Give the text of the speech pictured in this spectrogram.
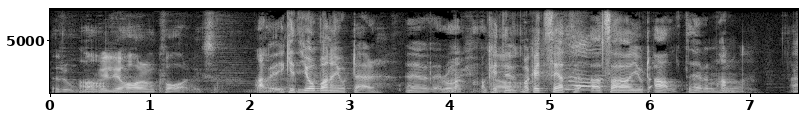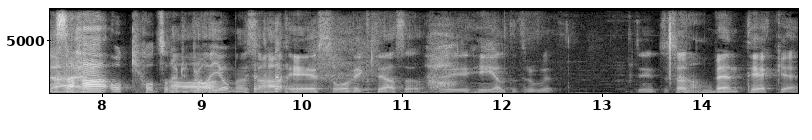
ro. Man Ja. vill ju ha dem kvar liksom. Ja, vilket jobb han har gjort där. Eh, man, man, kan inte, Ja. man kan inte säga att, att Zaha har gjort allt, även om han... Nej. Zaha och Hodgson har gjort ett bra Ja, jobb. men Zaha är så viktig alltså. Det är helt otroligt. Det är inte så att Benteke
